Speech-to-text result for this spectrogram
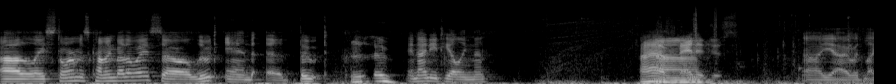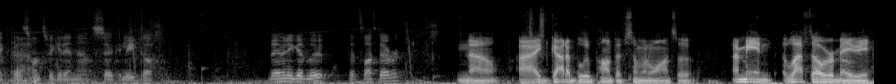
Uh, the Lay Storm is coming, by the way, so loot and a boot. Hello. And I need healing then. I have Um, bandages. Uh, yeah, I would like this once we get in now. Circulito. Do they have any good loot that's left over? No, I got a blue pump if someone wants it. I mean, leftover maybe.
